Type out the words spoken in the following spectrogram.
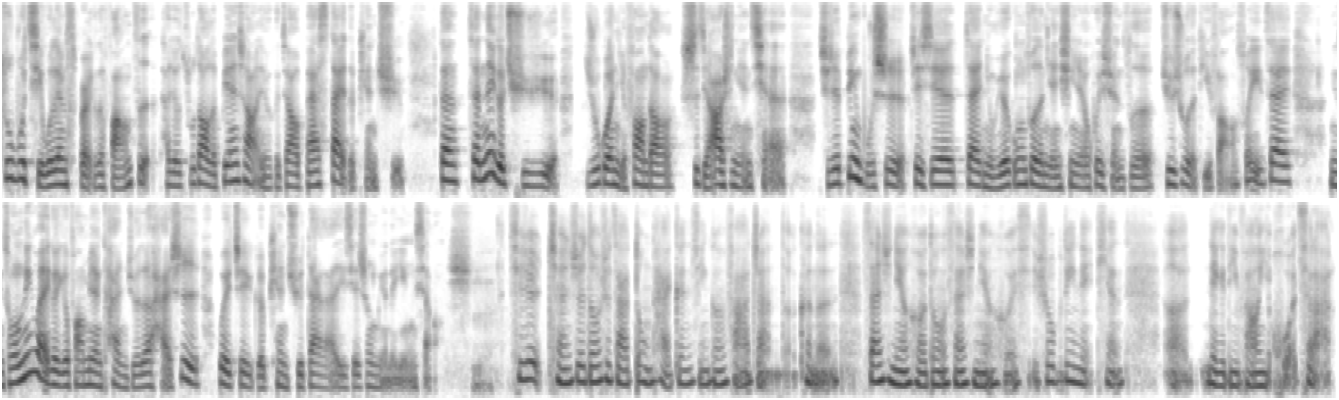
租不起 Williamsburg 的房子，他就租到了边上有个叫 Best Day 的片区，但在那个区域。如果你放到十几二十年前，其实并不是这些在纽约工作的年轻人会选择居住的地方。所以在你从另外一个一个方面看，你觉得还是为这个片区带来了一些正面的影响。是，其实城市都是在动态更新跟发展的，可能三十年河东，三十年河西，说不定哪天，呃，那个地方也火起来了。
